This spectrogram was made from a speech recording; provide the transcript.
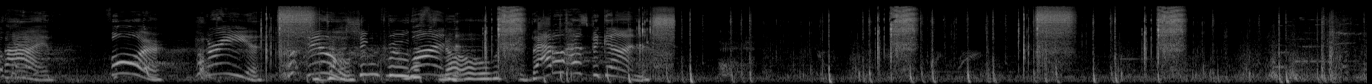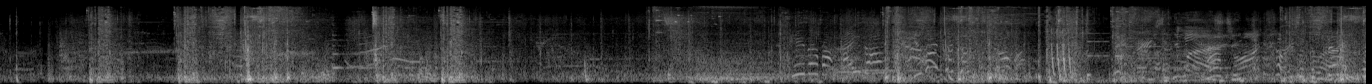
Okay. Five, four, three, two, Dashing through one. The, snow. the battle has begun. Come on.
